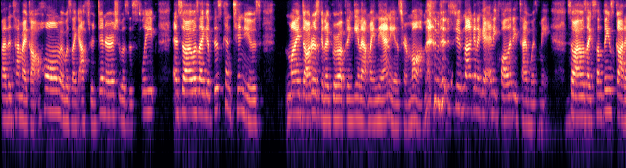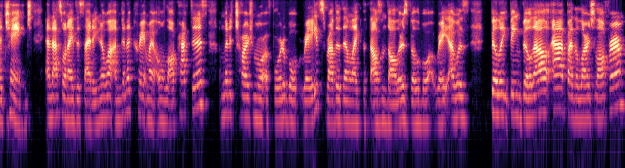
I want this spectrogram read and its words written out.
By the time I got home, it was like after dinner, she was asleep. And so I was like, if this continues, my daughter is going to grow up thinking that my nanny is her mom. She's not going to get any quality time with me. Mm-hmm. So I was like, something's got to change. And that's when I decided, you know what? I'm going to create my own law practice. I'm going to charge more affordable rates rather than like the $1,000 billable rate I was billing being billed out at by the large law firm.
